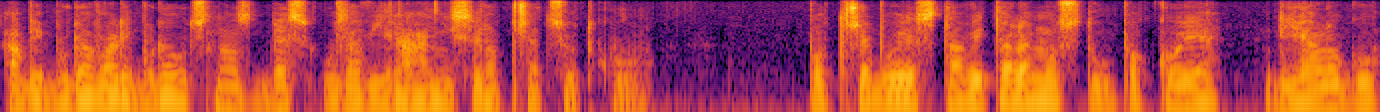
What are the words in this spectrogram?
aby budovali budoucnost bez uzavírání se do předsudků. Potřebuje stavitele mostů pokoje, dialogu,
